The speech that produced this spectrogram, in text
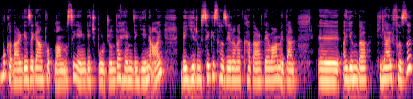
Bu kadar gezegen toplanması Yengeç Burcu'nda hem de yeni ay ve 28 Haziran'a kadar devam eden e, ayında hilal fazı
